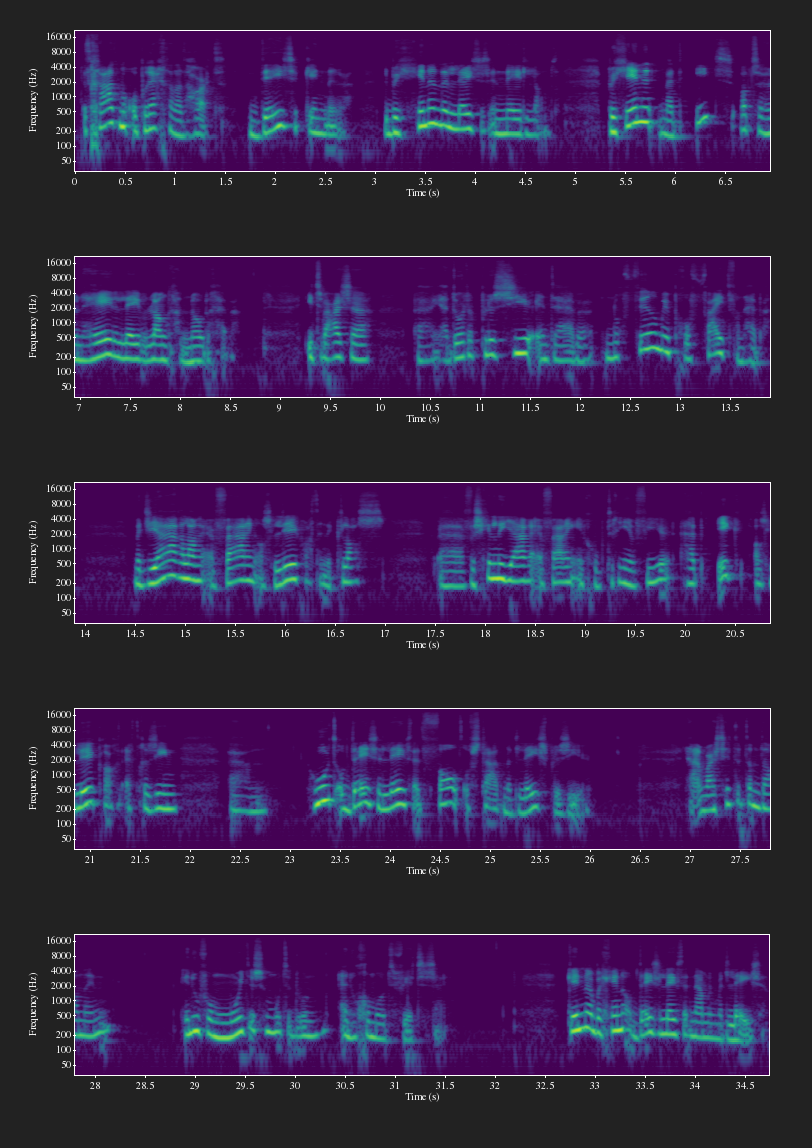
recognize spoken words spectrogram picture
Het gaat me oprecht aan het hart. Deze kinderen, de beginnende lezers in Nederland, beginnen met iets wat ze hun hele leven lang gaan nodig hebben. Iets waar ze uh, ja, door er plezier in te hebben nog veel meer profijt van hebben. Met jarenlange ervaring als leerkracht in de klas, uh, verschillende jaren ervaring in groep 3 en 4, heb ik als leerkracht echt gezien um, hoe het op deze leeftijd valt of staat met leesplezier. Ja, en waar zit het hem dan in? In hoeveel moeite ze moeten doen en hoe gemotiveerd ze zijn. Kinderen beginnen op deze leeftijd namelijk met lezen.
